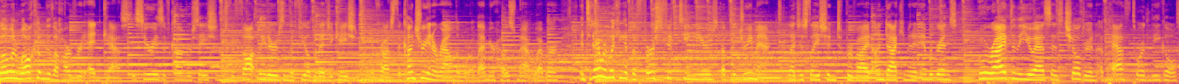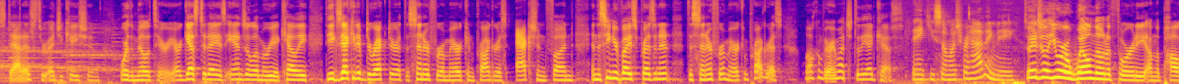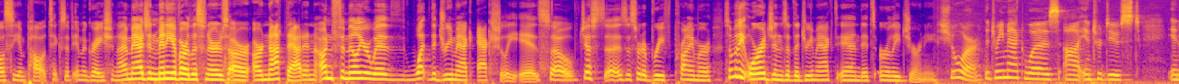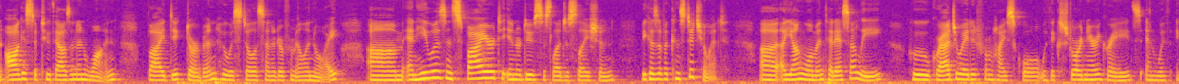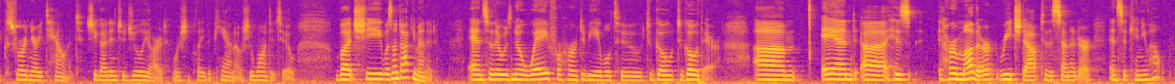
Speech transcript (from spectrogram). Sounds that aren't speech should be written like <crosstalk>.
Hello and welcome to the Harvard EdCast, a series of conversations with thought leaders in the field of education from across the country and around the world. I'm your host, Matt Weber, and today we're looking at the first 15 years of the DREAM Act, legislation to provide undocumented immigrants who arrived in the U.S. as children a path toward legal status through education or the military. Our guest today is Angela Maria Kelley, the executive director at the Center for American Progress Action Fund and the senior vice president at the Center for American Progress. Welcome very much to the EdCast. Thank you so much for having me. So, Angela, you are a well known authority on the policy and politics of immigration. I imagine many of our listeners are, are not that and unfamiliar with what the DREAM Act actually is. So, just uh, as a sort of brief primer, some of the origins of the DREAM Act and its early journey. Sure. The DREAM Act was uh, introduced in August of 2001 by Dick Durbin, who was still a senator from Illinois. Um, and he was inspired to introduce this legislation because of a constituent, uh, a young woman, Tereza Lee, who graduated from high school with extraordinary grades and with extraordinary talent. She got into Juilliard, where she played the piano. She wanted to. But she was undocumented. And so there was no way for her to be able to, to, go, to go there. Um, and uh, his, her mother reached out to the senator and said, Can you help?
